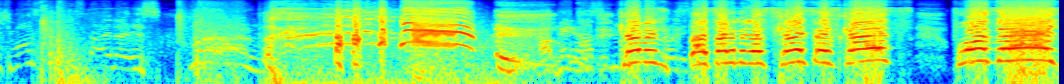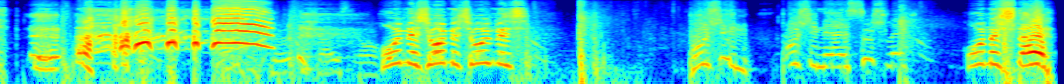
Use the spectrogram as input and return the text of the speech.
Ich wusste, dass da einer ist. Mann! hab ihn, hab ihn. Kevin, da ist einer mit SKS, SKS! Vorsicht! Scheiß drauf. Hol mich, hol mich, hol mich! Push ihn! Push ihn, er ist so schlecht! Hol mich schnell!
